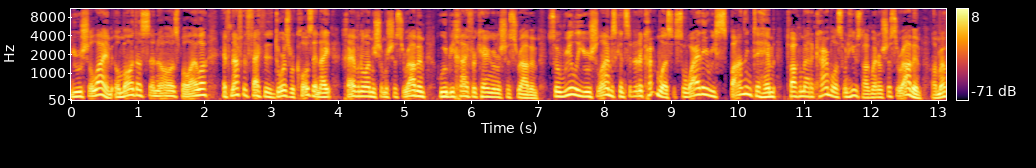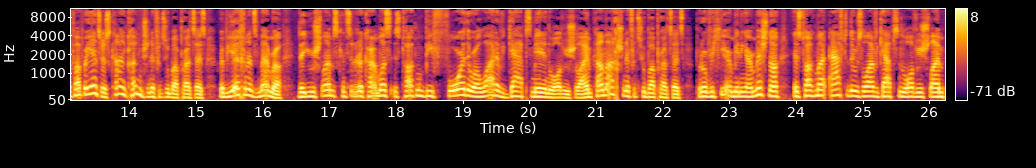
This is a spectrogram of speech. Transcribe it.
Yerushalayim, Ilmad if not for the fact that the doors were closed at night, Chayav Olam Yisham Rosh Hashanah who would be Chai for carrying Rosh Hashanah So really, Yerushalayim is considered a Carmelis. So why are they responding to him talking about a Carmelis when he was talking about Rosh Hashanah? Amar Papa answers, Kan Kadim Shenifetzu Prat says, Rabbi Yechanan's memra, that Yerushalayim is considered a Carmelis is talking before there were a lot of gaps made in the wall of Yerushalayim. But over here, meaning our Mishnah, is talking about after there was a lot of gaps in the wall of Yerushalayim,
